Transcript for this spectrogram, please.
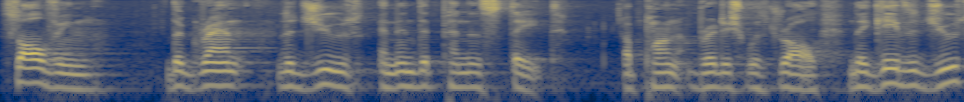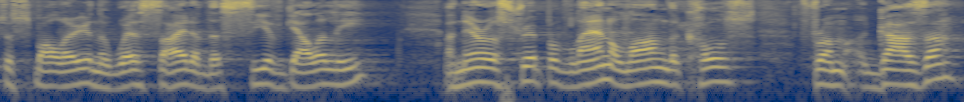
resolving the grant the Jews an independent state upon British withdrawal. They gave the Jews a small area on the west side of the Sea of Galilee, a narrow strip of land along the coast from Gaza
